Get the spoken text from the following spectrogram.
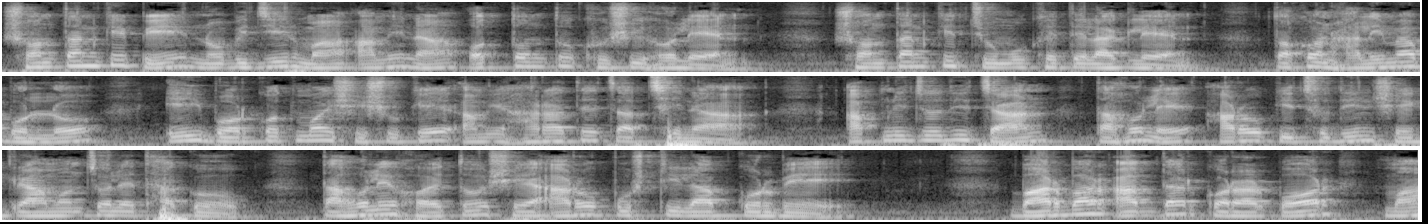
সন্তানকে পেয়ে নবীজির মা আমিনা অত্যন্ত খুশি হলেন। সন্তানকে চুমু খেতে লাগলেন। তখন হালিমা বলল, এই বরকতময় শিশুকে আমি হারাতে চাচ্ছি না। আপনি যদি চান, তাহলে আরও কিছুদিন সে গ্রাম অঞ্চলে থাকুক। তাহলে হয়তো সে আরও পুষ্টি লাভ করবে। বারবার আবদার করার পর মা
